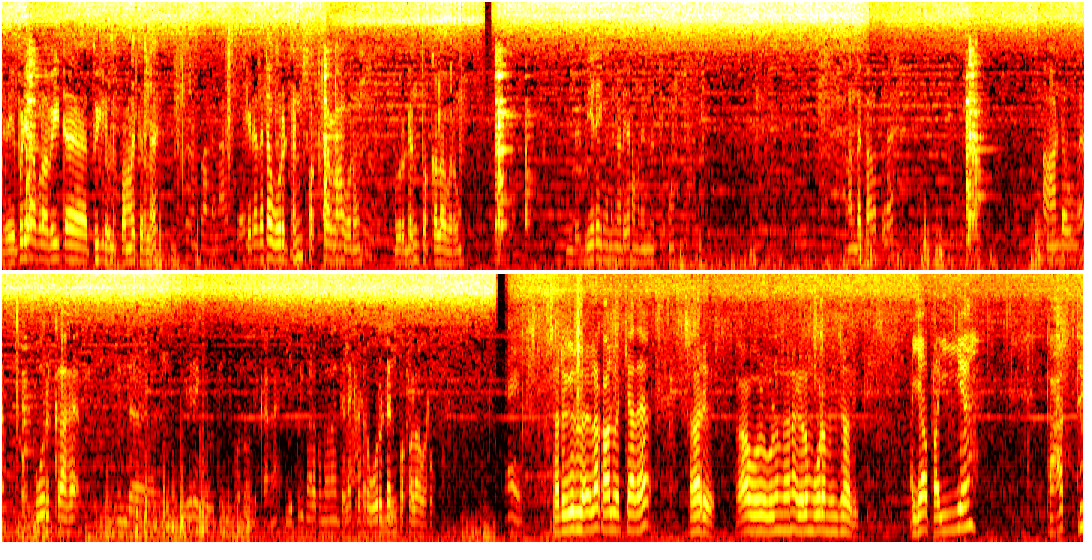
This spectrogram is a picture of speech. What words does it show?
இதை எப்படி அவ்வளோ வெயிட்டை தூக்கிட்டு வந்துருப்பாங்களோ தெரில கிட்டத்தட்ட ஒரு டன் பக்கம்லாம் வரும். ஒரு டன் பக்கம்லாம் வரும். இந்த பீரங்கி முன்னாடியே நம்ம நின்றுட்டுருக்கோம் அந்த காலத்தில் ஆண்டவங்க போருக்காக இந்த பீரங்கி வந்து இங்கே கொண்டு வந்திருக்காங்க. எப்படி மேலே கொண்டு வந்தாலும் தெரியல. கிட்டத்தட்ட ஒரு டன் பக்கம்லாம் வரும். சருகுலாம் கால் வைக்காத. யாரு அதாவது விழுந்தோன்னா எலும்பு கூட மிஞ்சாது. ஐயா பைய பார்த்து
